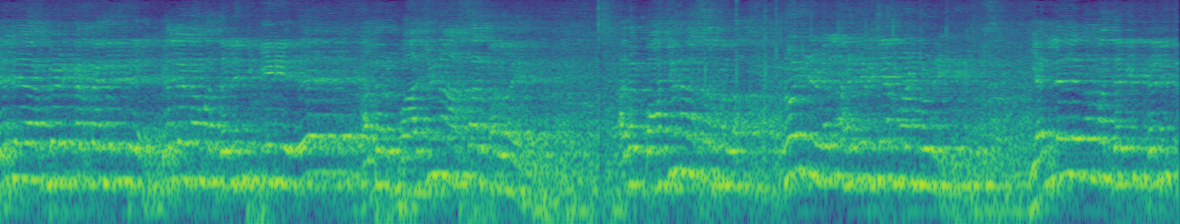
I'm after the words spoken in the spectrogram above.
ಎಲ್ಲಿ ಅಂಬೇಡ್ಕರ್ ನಗರ ಇದೆ ಎಲ್ಲಿ ನಮ್ಮ ದಲಿತ ಕೀರಿ ಇದೆ ಅದರ ಬಾಜುನ ಆಸಾರ ಮಲ್ಲ ಇದೆ ಅದರ ಬಾಜುನ ಆಸಾರ ಮಲ್ಲ ನೋಡಿ ನೀವೆಲ್ಲ ಹಳ್ಳಿ ವಿಚಾರ ಮಾಡಿ ನೋಡ್ರಿ ಎಲ್ಲೆಲ್ಲಿ ನಮ್ಮ ದಲಿತ ದಲಿತ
